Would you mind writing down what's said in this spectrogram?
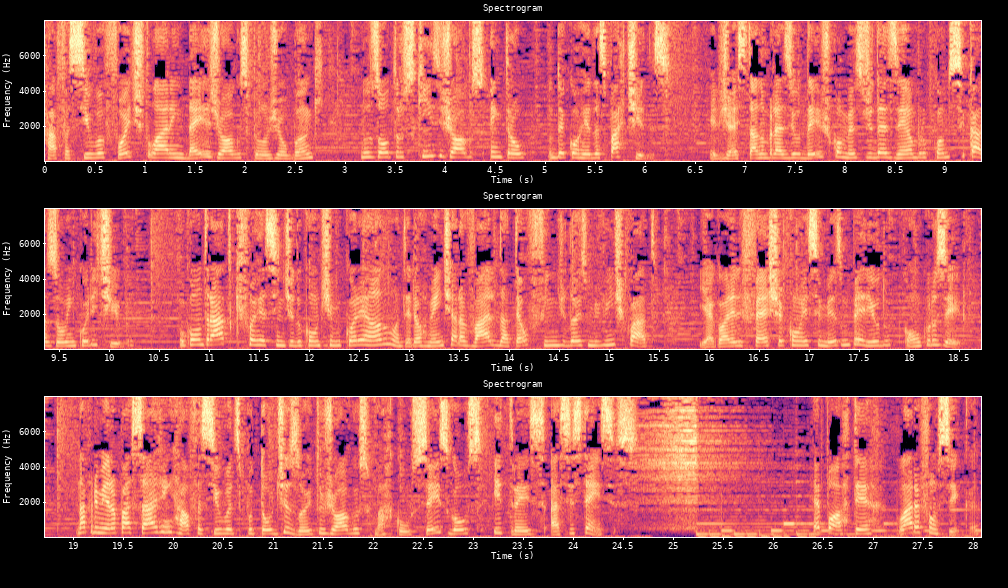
Rafa Silva foi titular em 10 jogos pelo Geobank, nos outros 15 jogos entrou no decorrer das partidas. Ele já está no Brasil desde o começo de dezembro, quando se casou em Curitiba. O contrato, que foi rescindido com o time coreano, anteriormente era válido até o fim de 2024, e agora ele fecha com esse mesmo período com o Cruzeiro. Na primeira passagem, Rafa Silva disputou 18 jogos, marcou 6 gols e 3 assistências. Repórter Clara Fonseca.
